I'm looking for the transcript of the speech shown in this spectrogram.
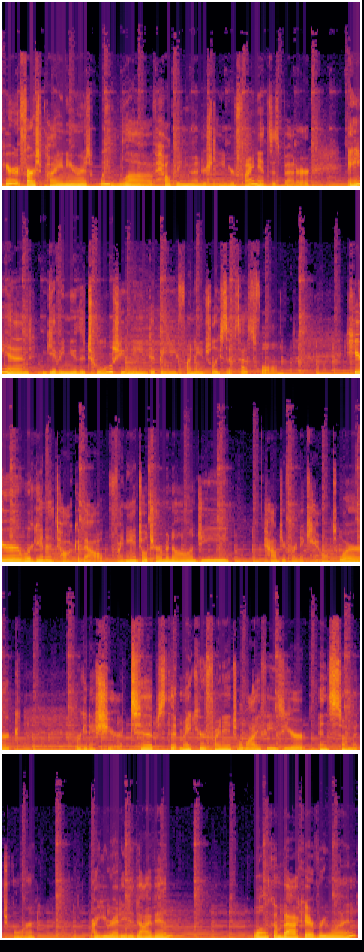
Here at First Pioneers, we love helping you understand your finances better and giving you the tools you need to be financially successful. Here, we're going to talk about financial terminology, how different accounts work. We're going to share tips that make your financial life easier, and so much more. Are you ready to dive in? Welcome back, everyone.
